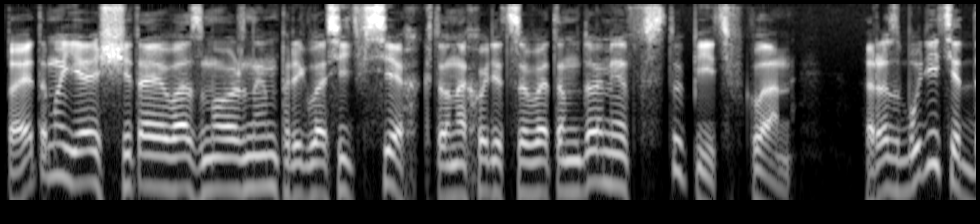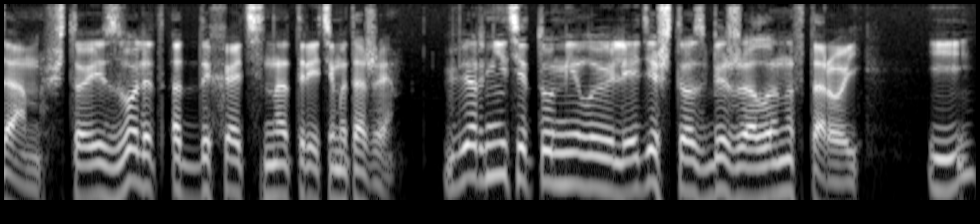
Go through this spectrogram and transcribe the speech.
Поэтому я считаю возможным пригласить всех, кто находится в этом доме, вступить в клан. Разбудите дам, что изволят отдыхать на третьем этаже. Верните ту милую леди, что сбежала на второй. И,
